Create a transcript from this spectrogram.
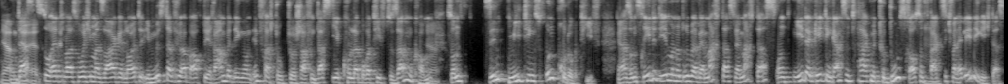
Ja, und das ja, ist so etwas, wo ich immer sage, Leute, ihr müsst dafür aber auch die Rahmenbedingungen und Infrastruktur schaffen, dass ihr kollaborativ zusammenkommt. Sonst sind Meetings unproduktiv. Ja, sonst redet ihr immer nur drüber, wer macht das, wer macht das und jeder geht den ganzen Tag mit To-Dos raus und mhm. fragt sich, wann erledige ich das?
